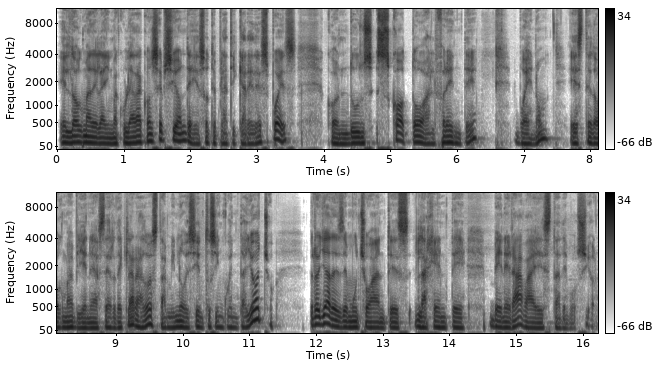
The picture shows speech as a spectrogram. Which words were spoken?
El dogma de la Inmaculada Concepción, de eso te platicaré después, con Duns Scotto al frente. Bueno, este dogma viene a ser declarado hasta 1958, pero ya desde mucho antes la gente veneraba esta devoción.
